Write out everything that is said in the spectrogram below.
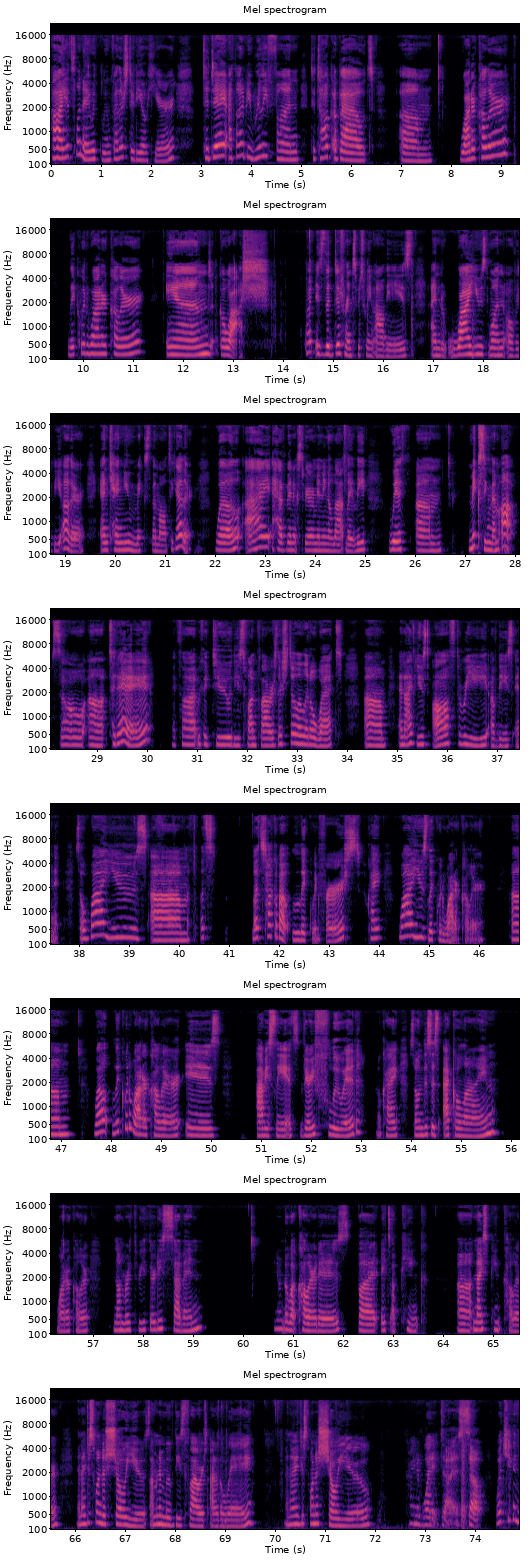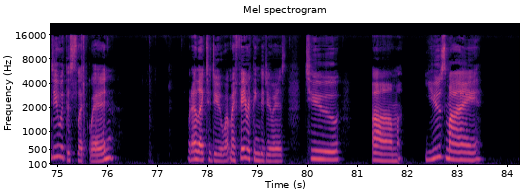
Hi, it's Lene with Bloom Feather Studio here. Today I thought it'd be really fun to talk about um, watercolor, liquid watercolor, and gouache. What is the difference between all these and why use one over the other? And can you mix them all together? Well, I have been experimenting a lot lately with um, mixing them up. So uh, today I thought we could do these fun flowers. They're still a little wet. Um, and I've used all three of these in it. So why use, um, let's, let's talk about liquid first, okay? Why use liquid watercolor? Um, well, liquid watercolor is, obviously, it's very fluid, okay? So this is Ecoline watercolor number 337. I don't know what color it is, but it's a pink, uh, nice pink color. And I just wanted to show you, so I'm going to move these flowers out of the way. And I just want to show you kind of what it does. So what you can do with this liquid, what I like to do, what my favorite thing to do is to um, use my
